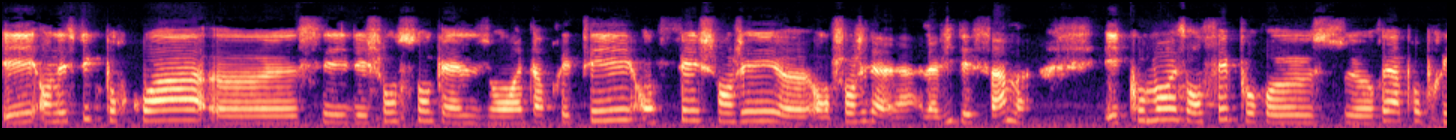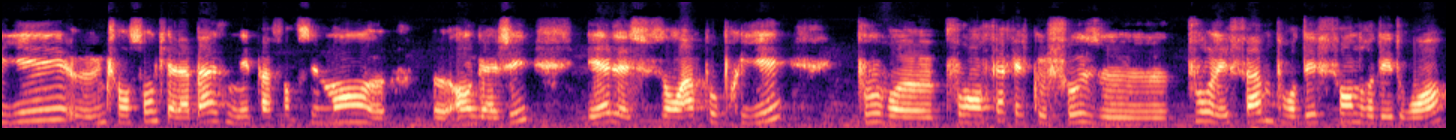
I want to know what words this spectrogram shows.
Et on explique pourquoi euh, c'est les chansons qu'elles ont interprétées ont fait changer, euh, ont changé la, la, vie des femmes et comment elles ont fait pour se réapproprier une chanson qui à la base n'est pas forcément engagée. Et elles, elles se sont appropriées pour, euh, pour en faire quelque chose euh, pour les femmes, pour défendre des droits,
